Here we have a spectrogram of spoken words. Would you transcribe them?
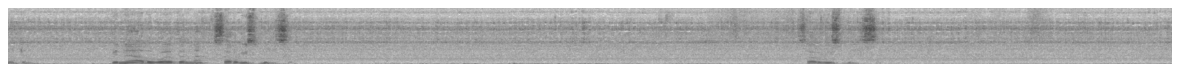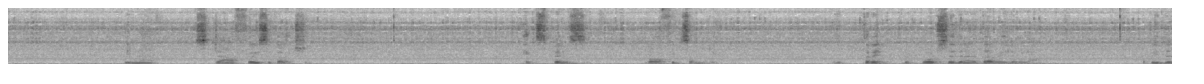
പറ്റും. പിന്നെ അതുപോലെ തന്നെ സർവീസ് ബിൽസ് സർവീസ് ബിൽസ് പിന്നെ staff wise collection expense profit summary ഇത്രയും റിപ്പോർട്ട്സ് ഇതിനകത്ത് അവൈലബിൾ ആണ്. അപ്പോൾ ഇത്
